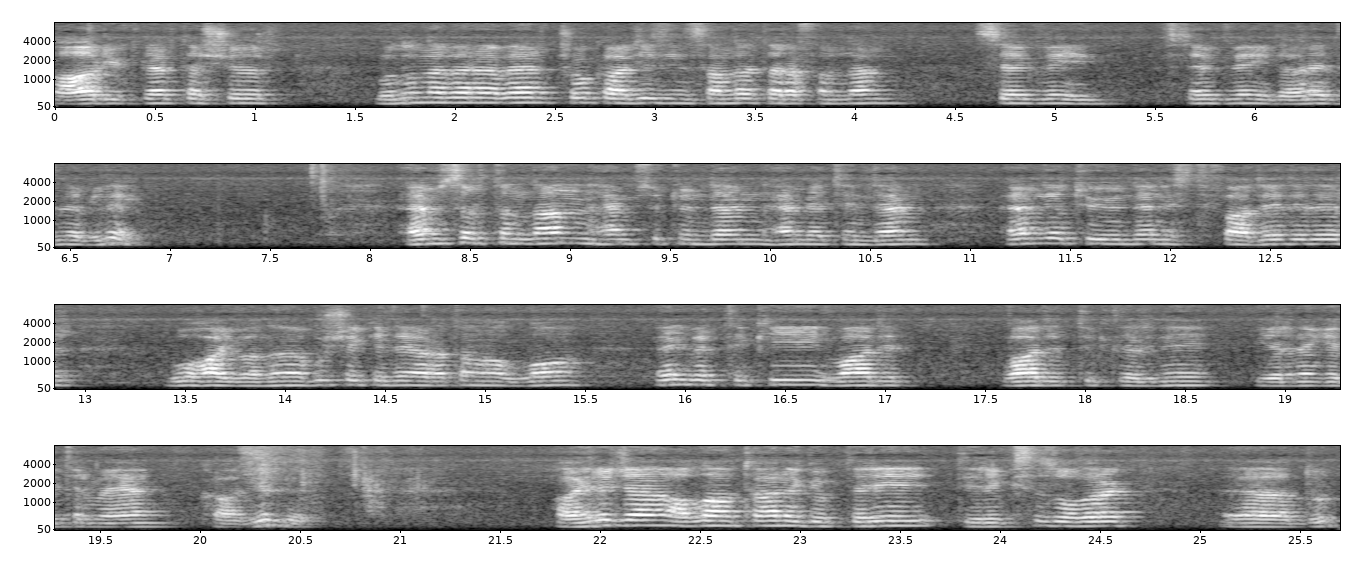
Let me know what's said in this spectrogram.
ağır yükler taşır. Bununla beraber çok aciz insanlar tarafından sevk ve sevk ve idare edilebilir. Hem sırtından hem sütünden hem etinden hem de tüyünden istifade edilir. Bu hayvanı bu şekilde yaratan Allah elbette ki vaat, vaat ettiklerini yerine getirmeye kadirdir. Ayrıca Allahu Teala gökleri direksiz olarak e, dur-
